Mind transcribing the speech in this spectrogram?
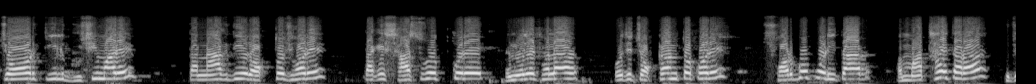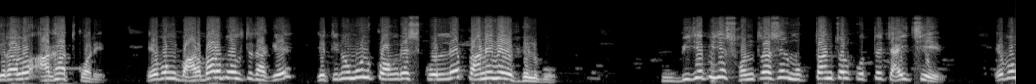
চর, কিল, ঘুষি মারে তার নাক দিয়ে রক্ত ঝরে, তাকে শ্বাসরোধ করে মেরে ফেলার হচ্ছে চক্রান্ত করে, সর্বোপরি তার মাথায় তারা জোরালো আঘাত করে এবং বারবার বলতে থাকে যে তৃণমূল কংগ্রেস করলে প্রাণে মেরে ফেলব। বিজেপি যে সন্ত্রাসের মুক্তাঞ্চল করতে চাইছে এবং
